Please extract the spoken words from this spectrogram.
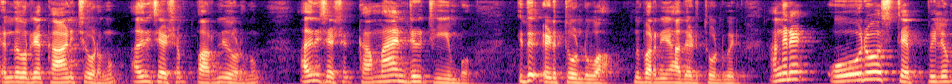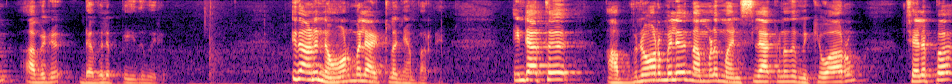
എന്ന് പറഞ്ഞാൽ കാണിച്ചു തുടങ്ങും. അതിനുശേഷം പറഞ്ഞു തുടങ്ങും. അതിനുശേഷം കമാൻഡ് ചെയ്യുമ്പോൾ ഇത് എടുത്തുകൊണ്ട് വാ എന്ന് പറഞ്ഞ് അത് എടുത്തുകൊണ്ട് വരും. അങ്ങനെ ഓരോ സ്റ്റെപ്പിലും അവർ ഡെവലപ്പ് ചെയ്ത് വരും. ഇതാണ് നോർമലായിട്ടുള്ള ഞാൻ പറഞ്ഞത്. ഇതിന്റെ അകത്ത് അബ്നോർമൽ നമ്മൾ മനസ്സിലാക്കുന്നത് മിക്കവാറും ചിലപ്പോൾ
